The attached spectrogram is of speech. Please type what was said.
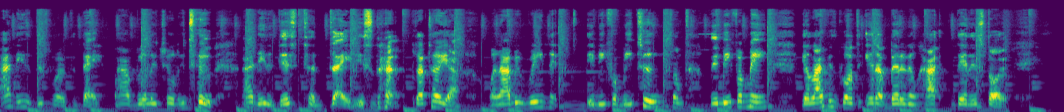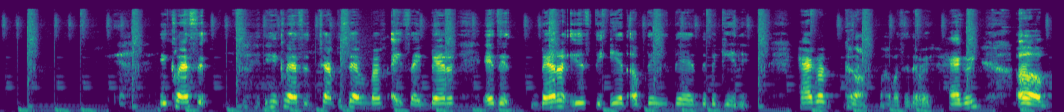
I needed this word today. I really truly do. I needed this today. It's not, but I tell y'all, when I be reading it, it be for me too. Sometimes it be for me. Your life is going to end up better than how than it started. He classic he classic chapter seven verse eight say better is it better is the end of things than the beginning. Haggard, come on. how about say that right? Haggai, um,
